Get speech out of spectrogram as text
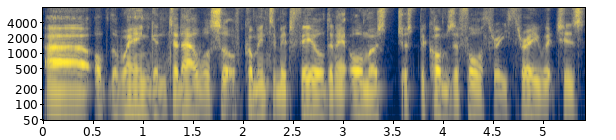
uh, up the wing and Danel will sort of come into midfield and it almost just becomes a four three three, which is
